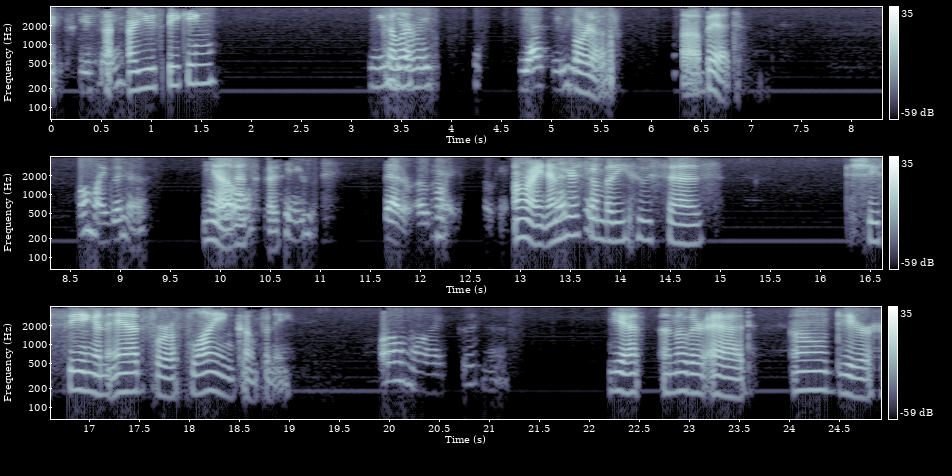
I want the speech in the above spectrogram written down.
Ex- excuse me. Are you speaking? Do you Phyllis? hear me? Yes, you hear Sort me? of. A bit. Oh my goodness. Yeah, Hello? that's good. Better? Okay. Okay. All right. Now Let's here's take- somebody who says she's seeing an ad for a flying company. Oh my goodness. Yet another ad. Oh dear.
